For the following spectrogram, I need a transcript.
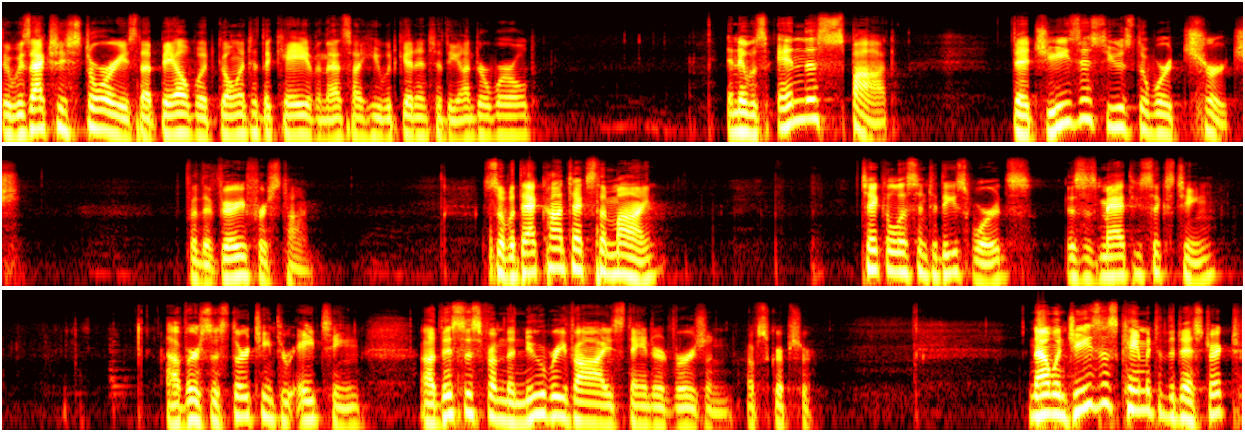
There was actually stories that Baal would go into the cave and that's how he would get into the underworld. And it was in this spot that Jesus used the word church for the very first time. So, with that context in mind, take a listen to these words. This is Matthew 16, uh, verses 13 through 18. Uh, this is from the New Revised Standard Version of Scripture. Now, when Jesus came into the district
